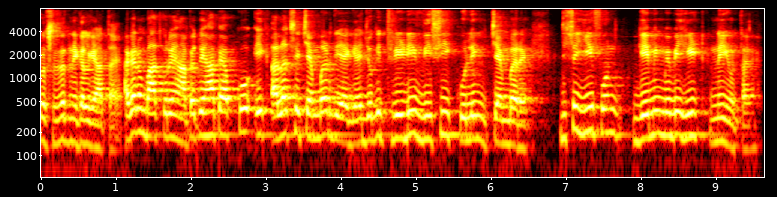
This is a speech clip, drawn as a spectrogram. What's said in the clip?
प्रोसेसर निकल के आता है। अगर मैं बात करूँ यहाँ पे तो यहाँ पे आपको एक अलग से चैम्बर दिया गया है, जो कि three D V cooling chamber है, जिससे ये फ़ोन गेमिंग में भी हीट नहीं होता है।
